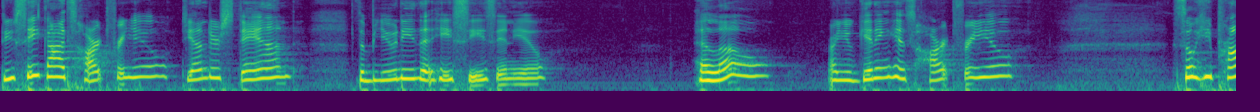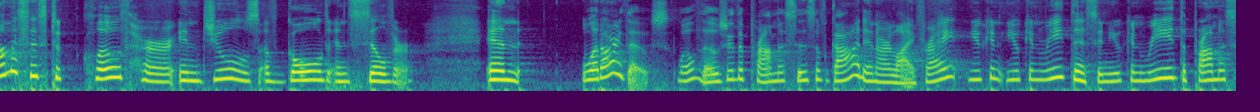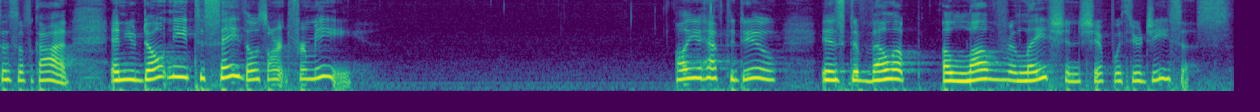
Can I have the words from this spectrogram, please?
Do you see God's heart for you? Do you understand the beauty that He sees in you? Hello? Are you getting His heart for you? So He promises to clothe her in jewels of gold and silver. And what are those? Well, those are the promises of God in our life, right? You can you can read this and you can read the promises of God. And you don't need to say those aren't for me. All you have to do is develop a love relationship with your Jesus.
